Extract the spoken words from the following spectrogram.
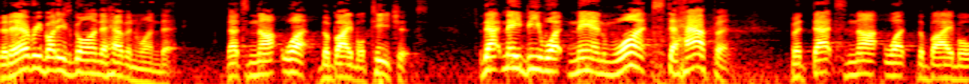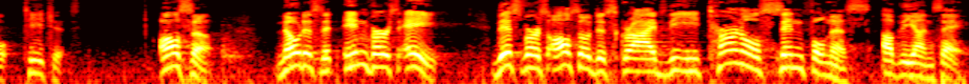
That everybody's going to heaven one day. That's not what the Bible teaches. That may be what man wants to happen but that's not what the Bible teaches. Also, notice that in verse 8, this verse also describes the eternal sinfulness of the unsaved.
